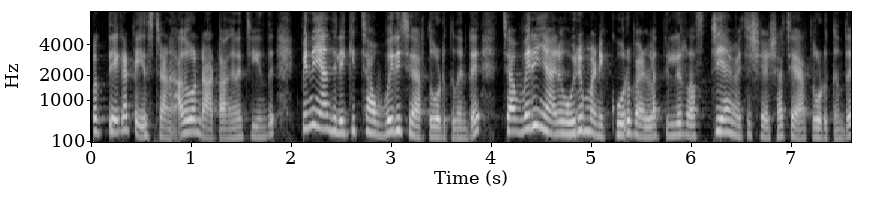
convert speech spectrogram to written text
പ്രത്യേക ടേസ്റ്റാണ് അതുകൊണ്ടാട്ടോ അങ്ങനെ ചെയ്യുന്നത്. പിന്നെ ഞാൻ ഇതിലേക്ക് ചവ്വരി ചേർത്ത് കൊടുക്കുന്നുണ്ട്. ചവ്വരി ഞാൻ ഒരു മണിക്കൂർ വെള്ളത്തിൽ റെസ്റ്റ് ചെയ്യാൻ വെച്ച ശേഷം ചേർത്ത് കൊടുക്കുന്നത്.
